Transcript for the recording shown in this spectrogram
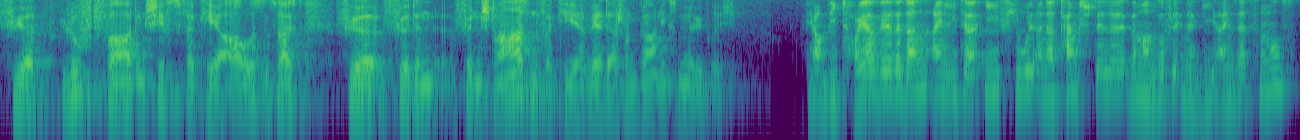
für Luftfahrt und Schiffsverkehr aus. Das heißt, für, für, den, für den Straßenverkehr wäre da schon gar nichts mehr übrig. Ja, und wie teuer wäre dann ein Liter E-Fuel an der Tankstelle, wenn man so viel Energie einsetzen muss?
